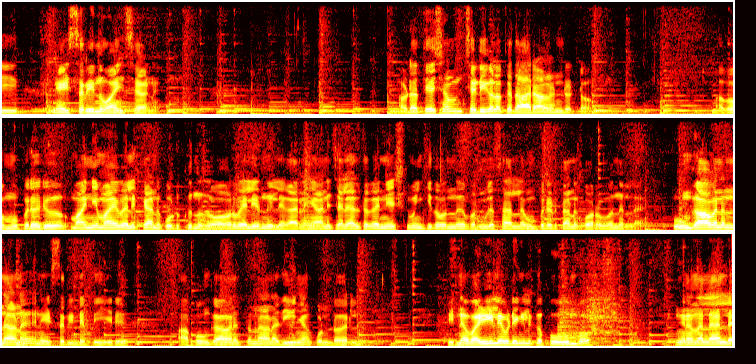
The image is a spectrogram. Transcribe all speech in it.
ഈ നഴ്സറിയിൽ നിന്ന് വാങ്ങിച്ചതാണ്. അവിടെ അത്യാവശ്യം ചെടികളൊക്കെ ധാരാളം ഉണ്ട് കേട്ടോ അപ്പോൾ മൂപ്പരൊരു മാന്യമായ വിലക്കാണ് കൊടുക്കുന്നത്. ഓവർ വിലയൊന്നുമില്ല. കാരണം ഞാൻ ചില കാലത്തൊക്കെ അന്വേഷിക്കുമ്പോൾ എനിക്ക് തോന്നുന്നത് പറമ്പിൽ സാറിലെ മൂപ്പരടുത്താണ് കുറവെന്നുള്ളത്. പൂങ്കാവൻ എന്നാണ് നഴ്സറിന്റെ പേര്. ആ പൂങ്കാവനത്തു നിന്നാണ് അധികം ഞാൻ കൊണ്ടുവരൽ. പിന്നെ വഴിയിൽ എവിടെയെങ്കിലുമൊക്കെ പോകുമ്പോൾ ഇങ്ങനെ നല്ല നല്ല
